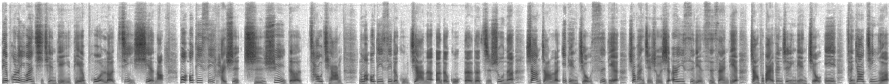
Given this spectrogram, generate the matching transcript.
跌破了一万七千点，也跌破了季线啊。不过 OTC 还是持续的超强，那么 OTC 的股价呢，呃的股的的。指数呢上涨了一点九四点，收盘指数是二一四点四三点，涨幅百分之零点九一，成交金额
